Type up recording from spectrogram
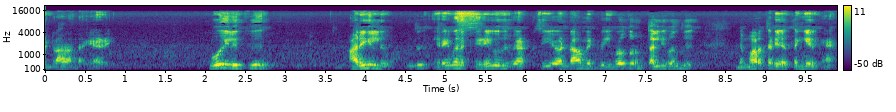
என்றார் அந்த ஏழை. கோயிலுக்கு அருகில் இருந்து இறைவனுக்கு இடையூறு செய்ய வேண்டாம் என்று இவ்வளவு தூரம் தள்ளி வந்து இந்த மரத்தடியில் தங்கியிருக்கேன்.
